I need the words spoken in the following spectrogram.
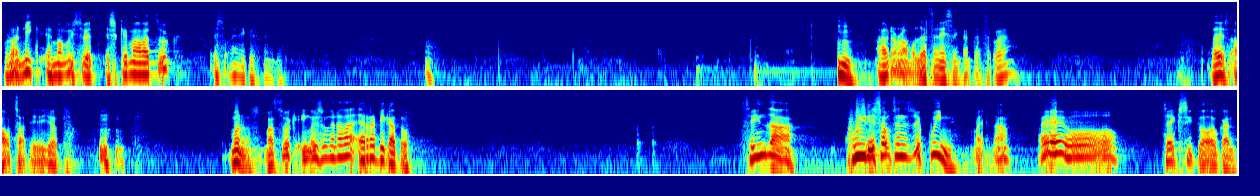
Ordan, nik emango izuet eskema batzuk, ez, oraindik ez, oraindik ez. Hora nola moldatzen naizen kantatzeko, eh? Ez, hau txati diot. bueno, batzuek ingo izan da errepikatu. Zein da Queen ezautzen ez Queen? Ba, ez da? Eo! Ze exitua daukan.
